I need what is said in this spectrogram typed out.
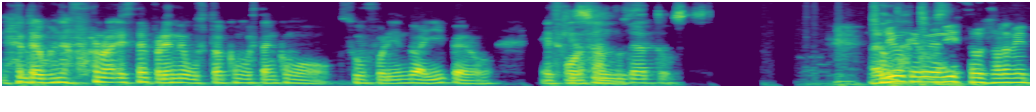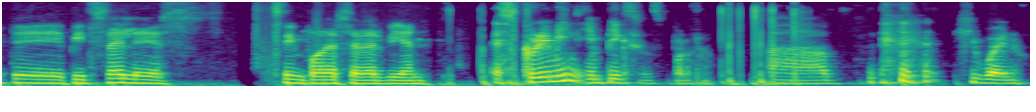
de alguna forma este friend me gustó cómo están como sufriendo ahí, pero que son esforzándose. datos. Lo único que veo ahí son solamente pixeles sin poderse ver bien. Screaming in Pixels, por favor. Ah, y bueno.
